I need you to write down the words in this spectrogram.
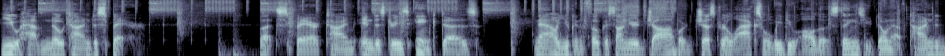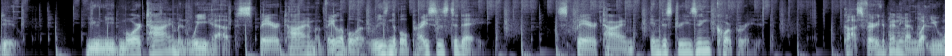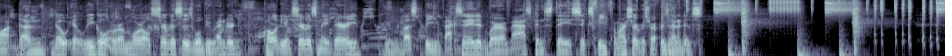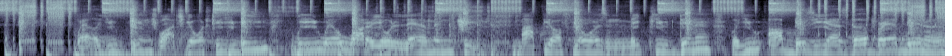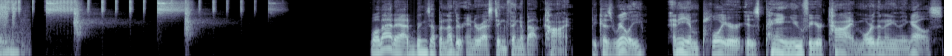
You have no time to spare. But Spare Time Industries Inc. does. Now you can focus on your job or just relax while we do all those things you don't have time to do. You need more time, and we have spare time available at reasonable prices today. Spare Time Industries Incorporated. Costs vary depending on what you want done. No illegal or immoral services will be rendered. Quality of service may vary. You must be vaccinated, wear a mask, and stay six feet from our service representatives. Well, you binge watch your TV. We will water your lemon tree. Mop your floors and make you dinner while you are busy as the breadwinner. Well, that ad brings up another interesting thing about time, because really, any employer is paying you for your time more than anything else.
